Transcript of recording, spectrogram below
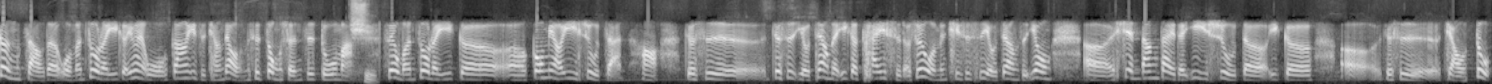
更早的，我们做了一个，因为我刚刚一直强调我们是众神之都嘛，是，所以我们做了一个呃宫庙艺术展，哈，就是就是有这样的一个开始的，所以我们其实是有这样子用呃现当代的艺术的一个呃就是角度。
